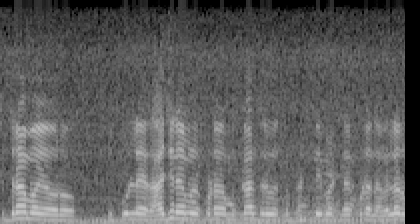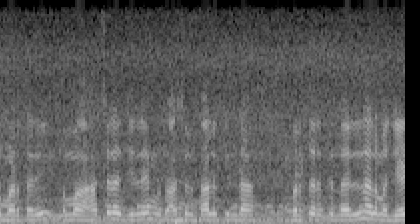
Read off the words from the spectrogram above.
ಸಿದ್ದರಾಮಯ್ಯ ಅವರು ಈ ಕೂಡಲೇ ರಾಜೀನಾಮೆ ಕೂಡ ಮುಖಾಂತರ ಇವತ್ತು ಪ್ರತಿಭಟನೆ ಕೂಡ ನಾವೆಲ್ಲರೂ ಮಾಡ್ತಾ ಇದ್ದೀವಿ ನಮ್ಮ ಹಾಸನ ಜಿಲ್ಲೆ ಮತ್ತು ಹಾಸನ ತಾಲೂಕಿಂದ ಬರ್ತಾ ಇರ್ತಕ್ಕಂಥ ಎಲ್ಲ ನಮ್ಮ ಜೆ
